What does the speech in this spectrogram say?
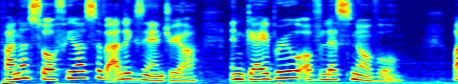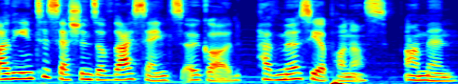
Panasophios of Alexandria and Gabriel of Lesnovo. By the intercessions of thy saints, O God, have mercy upon us. Amen.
